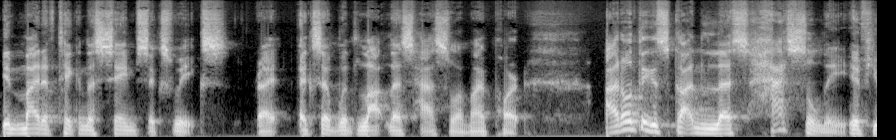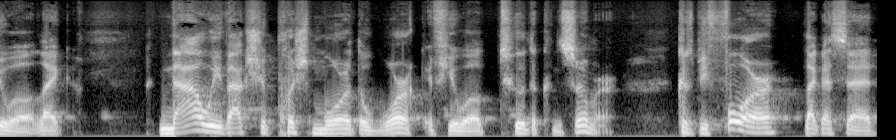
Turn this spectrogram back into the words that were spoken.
It might have taken the same six weeks, right? Except with a lot less hassle on my part. I don't think it's gotten less hassly, if you will. Like now we've actually pushed more of the work, if you will, to the consumer. Because before, like I said,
